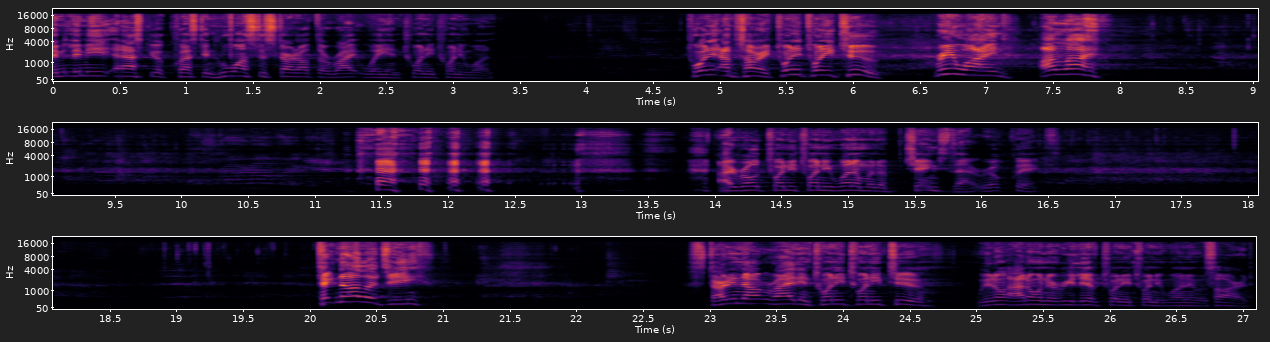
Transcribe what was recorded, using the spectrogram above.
Let me, let me ask you a question. Who wants to start out the right way in 2021? 20, I'm sorry, 2022. Rewind, online. I wrote 2021. I'm going to change that real quick. Technology, starting out right in 2022. We don't, I don't want to relive 2021. It was hard.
